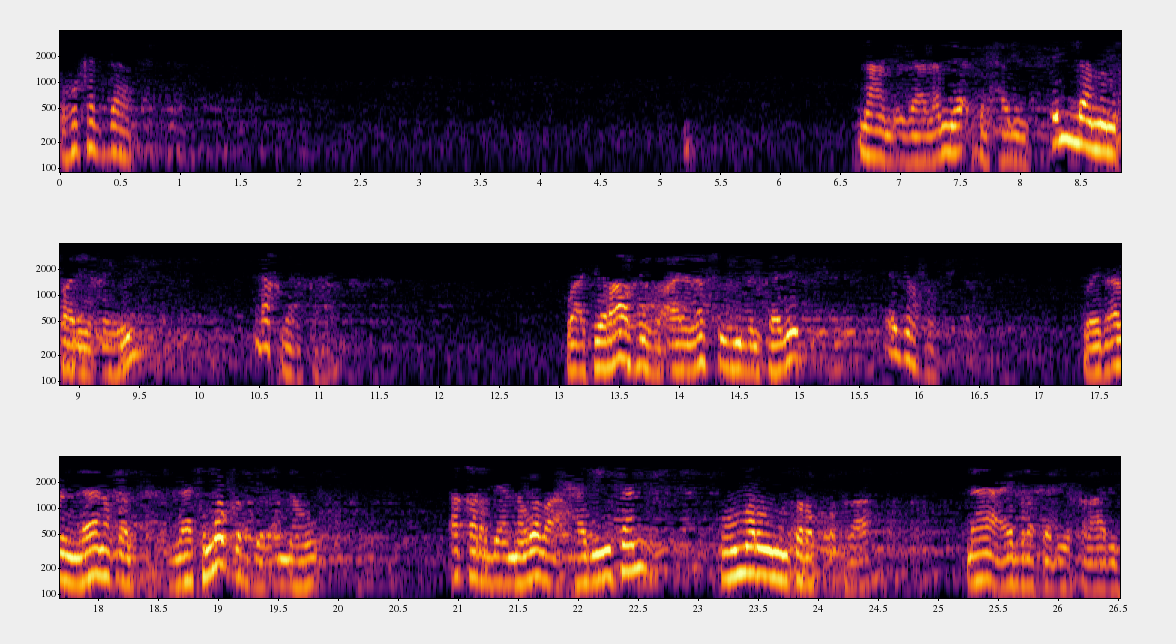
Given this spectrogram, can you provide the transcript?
وهو كذاب؟ نعم إذا لم يأتي الحديث إلا من طريقه نقبل إقراره. واعترافه على نفسه بالكذب يجرحه ويجعل لا نقل لكن لو قدر أنه أقر بأنه وضع حديثا وهو مروي من طرق أخرى لا عبرة بإقراره.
